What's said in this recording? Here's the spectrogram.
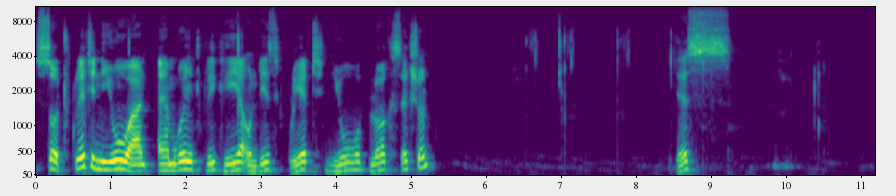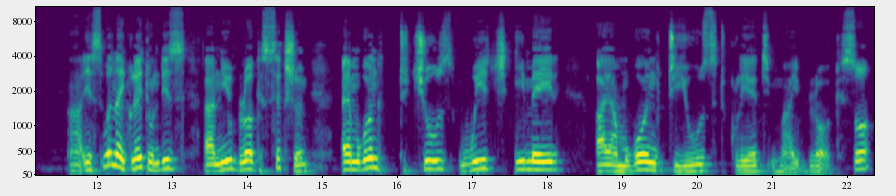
So to create a new one i am going to click here on this create new blog section. Yes uh, yes when i click on this uh, new blog section i am going to choose which email i am going to use to create my blog. So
